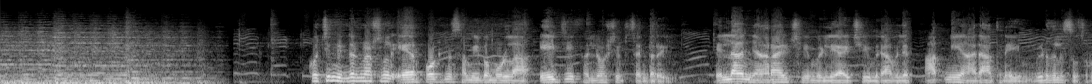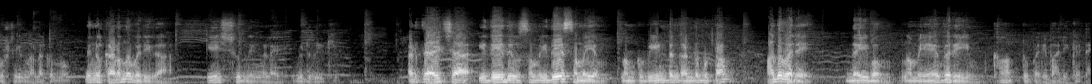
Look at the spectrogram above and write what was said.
കൊച്ചിൻ ഇന്റർനാഷണൽ എയർപോർട്ടിന് സമീപമുള്ള എ ജി ഫെലോഷിപ്പ് സെന്ററിൽ എല്ലാ ഞായറാഴ്ചയും വെള്ളിയാഴ്ചയും രാവിലെ ആത്മീയ ആരാധനയും വിടുതൽ ശുശ്രൂഷയും നടക്കുന്നു. നിങ്ങൾ കടന്നു വരിക. യേശു നിങ്ങളെ വിടുവിക്കും. അടുത്ത ആഴ്ച ഇതേ ദിവസം ഇതേ സമയം നമുക്ക് വീണ്ടും കണ്ടുമുട്ടാം. അതുവരെ ദൈവം നമ്മെ ഏവരെയും കാത്തു പരിപാലിക്കട്ടെ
